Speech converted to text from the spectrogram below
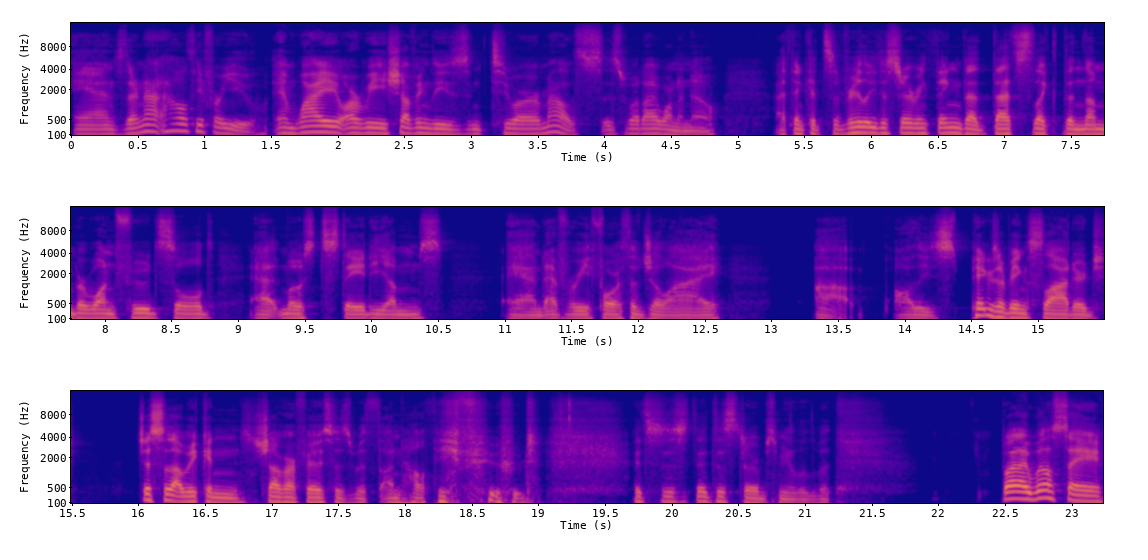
And they're not healthy for you. And why are we shoving these into our mouths? Is what I want to know. I think it's a really disturbing thing that that's like the number one food sold at most stadiums and every 4th of July. Uh, all these pigs are being slaughtered just so that we can shove our faces with unhealthy food. It's just, it disturbs me a little bit. But I will say,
